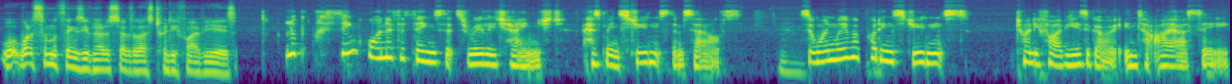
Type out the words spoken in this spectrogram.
What, what are some of the things you've noticed over the last 25 years? Look, I think one of the things that's really changed has been students themselves. Hmm. So when we were putting students 25 years ago into IRC,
